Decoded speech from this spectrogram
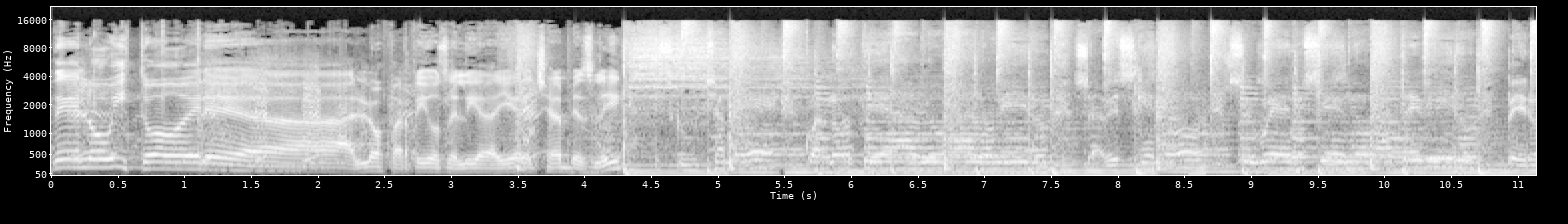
de lo visto en eh, los partidos del día de ayer en Champions League. Escúchame cuando te hablo al oído. Sabes que no soy bueno siendo atrevido, pero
